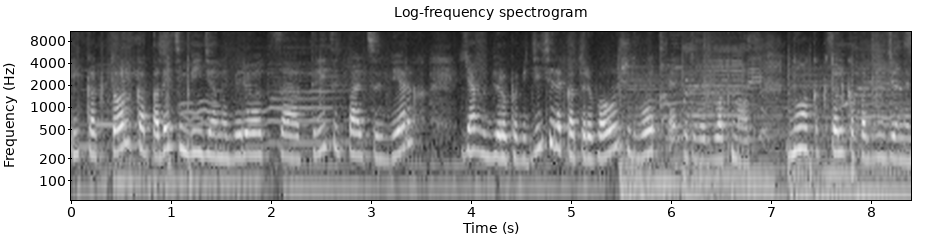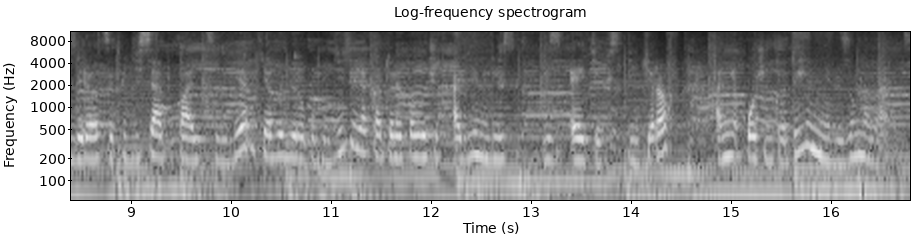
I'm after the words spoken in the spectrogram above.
И как только под этим видео наберется 30 пальцев вверх, я выберу победителя, который получит вот этот вот блокнот. Ну а как только под видео наберется 50 пальцев вверх, я выберу победителя, который получит один лист из этих стикеров. Они очень крутые, мне безумно нравятся.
